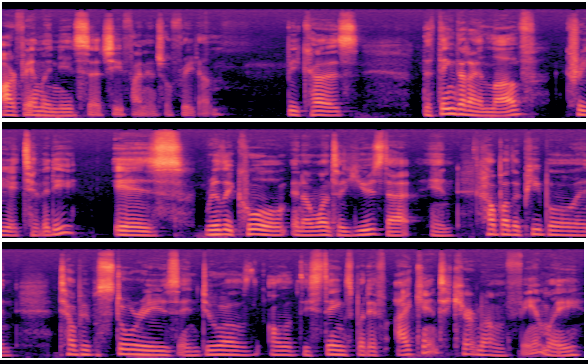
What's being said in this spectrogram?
our family needs to achieve financial freedom because the thing that I love, creativity, is really cool. And I want to use that and help other people and tell people stories and do all, all of these things. But if I can't take care of my own family,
